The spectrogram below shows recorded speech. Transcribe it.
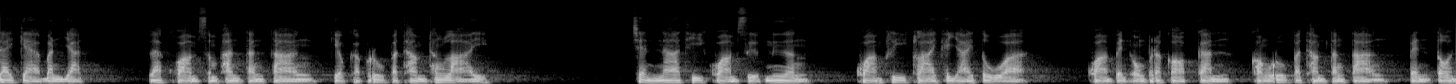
ได้แก่บัญญัติและความสัมพันธ์ต่างๆ เกี่ยวกับรูปธรรมทั้งหลาย เช่นหน้าที่ความสืบเนื่อง ความคลี่คลายขยายตัว ความเป็นองค์ประกอบกัน ของรูปธรรมต่าง ๆ เป็นต้น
